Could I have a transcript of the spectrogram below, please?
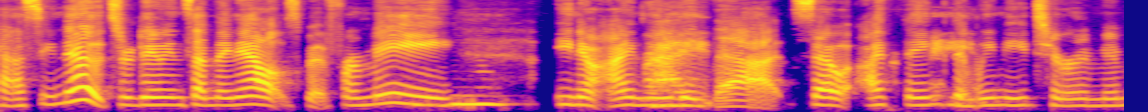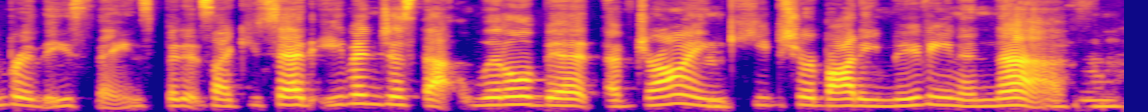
passing notes or doing something else. But for me, Mhm. you know, I needed Right. that. So I think that we need to remember these things. But it's like you said, even just that little bit of drawing keeps your body moving enough Mhm.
